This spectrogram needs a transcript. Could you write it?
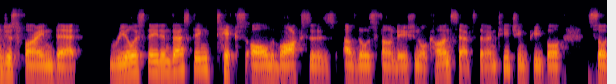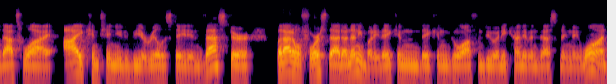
just find that real estate investing ticks all the boxes of those foundational concepts that i'm teaching people so that's why i continue to be a real estate investor but I don't force that on anybody. They can they can go off and do any kind of investing they want.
